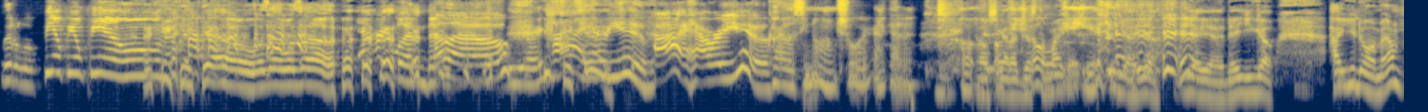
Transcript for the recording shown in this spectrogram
little pew pew pew. Yo, what's up? What's up? Everyone. Hello. Hi, how are you? Hi. How are you? Carlos, you know I'm short. I gotta. Uh, oh, she got to adjust the Oh, mic. okay. Yeah, yeah, yeah, yeah. There you go. How you doing, ma'am?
